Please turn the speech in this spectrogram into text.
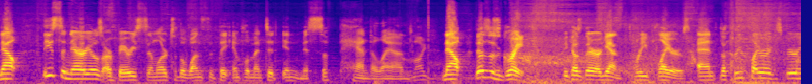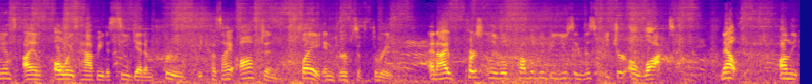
Now, these scenarios are very similar to the ones that they implemented in Mists of Pandaland. Now, this is great, because there are, again, three players, and the three-player experience I am always happy to see get improved, because I often play in groups of three, and I personally will probably be using this feature a lot. Now, on the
